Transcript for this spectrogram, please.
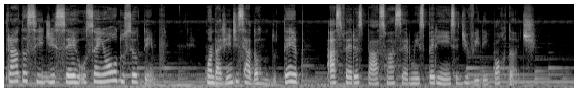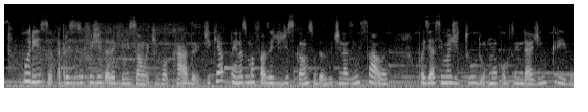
trata-se de ser o senhor do seu tempo. Quando a gente se adorna do tempo, as férias passam a ser uma experiência de vida importante. Por isso, é preciso fugir da definição equivocada de que é apenas uma fase de descanso das rotinas em sala, pois é, acima de tudo, uma oportunidade incrível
